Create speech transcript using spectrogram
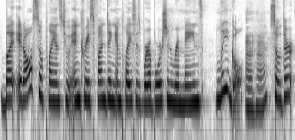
but it also plans to increase funding in places where abortion remains legal. Mm-hmm. So they're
